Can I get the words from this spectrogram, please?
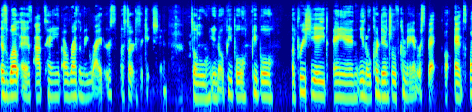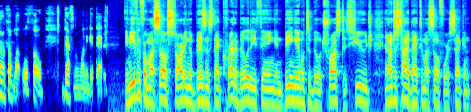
as well as obtain a resume writer's a certification. So, you know, people people appreciate and you know credentials command respect at on some level so definitely want to get that. And even for myself starting a business that credibility thing and being able to build trust is huge. And i'll just tie it back to myself for a second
